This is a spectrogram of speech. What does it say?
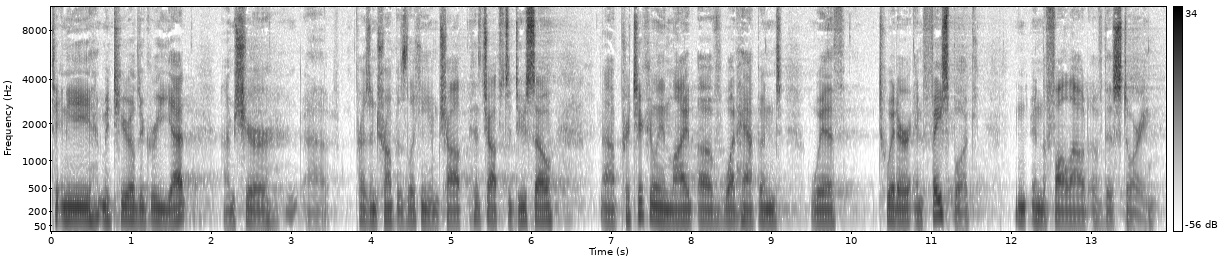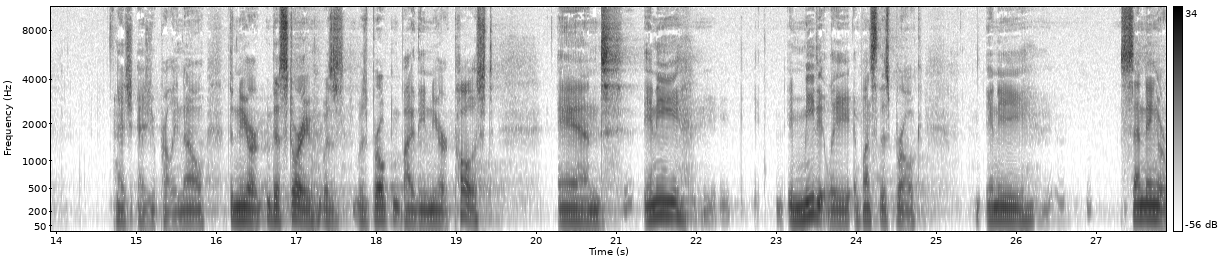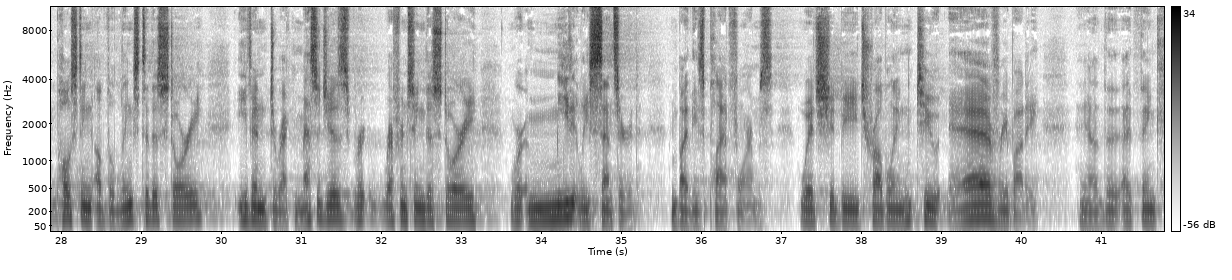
to any material degree yet. I'm sure uh, President Trump is licking him chop, his chops to do so uh, particularly in light of what happened with Twitter and Facebook in, in the fallout of this story. As, as, you probably know, the New York this story was was broken by the New York Post, and any immediately once this broke, any sending or posting of the links to this story, even direct messages re- referencing this story, were immediately censored by these platforms, which should be troubling to everybody. You know, the, I think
